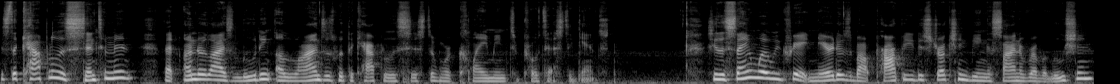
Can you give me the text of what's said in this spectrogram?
It's the capitalist sentiment that underlies looting aligns us with the capitalist system we're claiming to protest against. See, the same way we create narratives about property destruction being a sign of revolution,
